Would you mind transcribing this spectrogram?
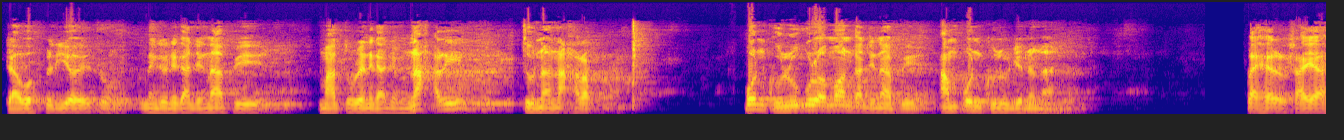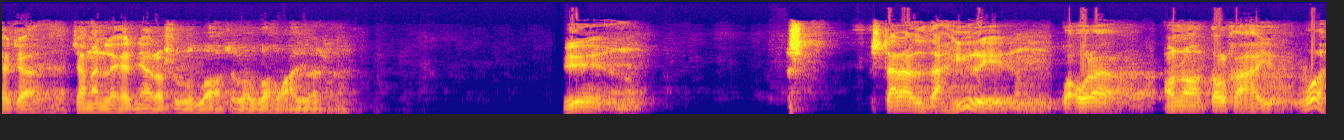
dawuh beliau itu ning Kanjeng Nabi mature ning Kanjeng Nahri duna nahrab pun gulu kula mohon Kanjeng Nabi ampun gulu jenengan. Leher saya saja jangan lehernya Rasulullah sallallahu alaihi wasallam. Jadi secara zahire kok ora ana tolkah wah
